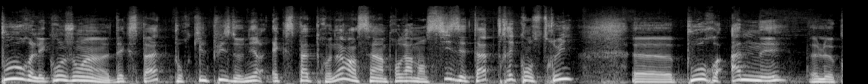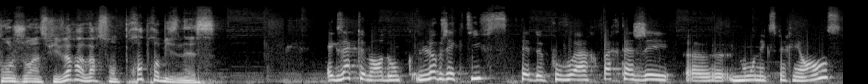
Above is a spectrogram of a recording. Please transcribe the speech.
pour les conjoints d'expat pour qu'ils puissent devenir expatpreneurs. C'est un programme en six étapes, très construit euh, pour amener le conjoint suiveur à avoir son propre business. Exactement. Donc l'objectif, c'est de pouvoir partager euh, mon expérience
